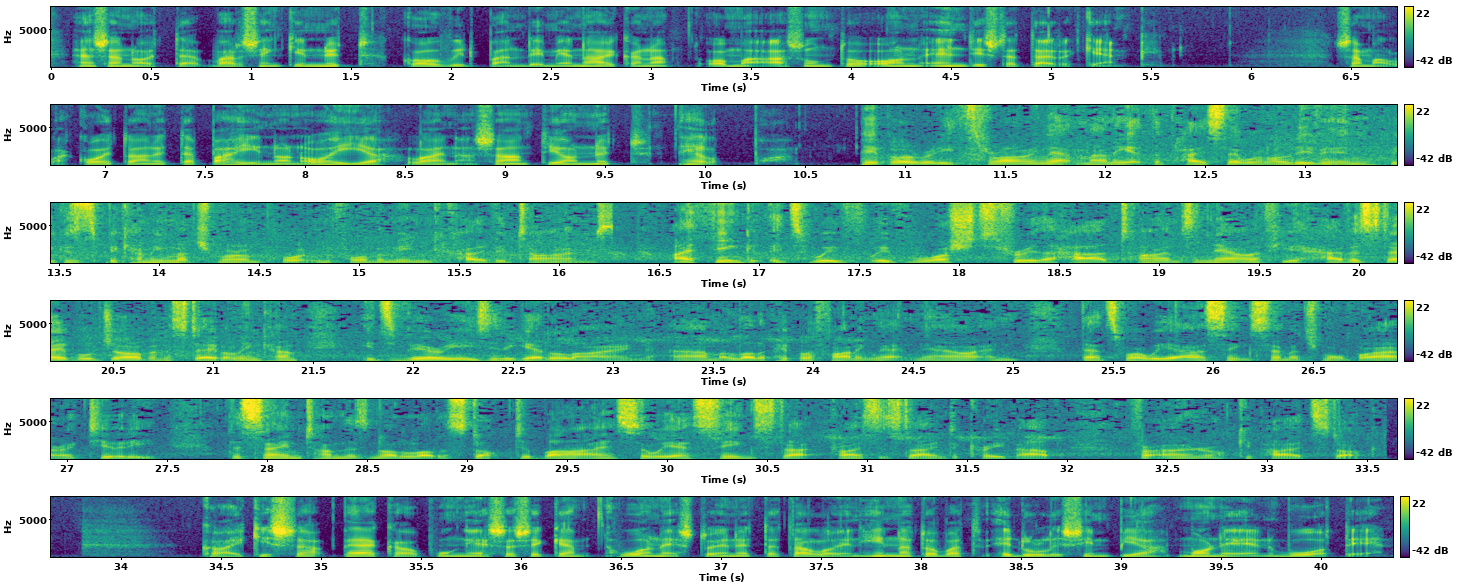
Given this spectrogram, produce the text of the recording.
Hän sanoi, että varsinkin nyt covid-pandemian aikana oma asunto on entistä tärkeämpi. Samalla koetaan, että pahin on ohi ja lainan saanti on nyt helppoa. People are already throwing that money at the place they want to live in because it's becoming much more important for them in COVID times. I think it's we've we've washed through the hard times, and now if you have a stable job and a stable income, it's very easy to get a loan. Um, a lot of people are finding that now, and that's why we are seeing so much more buyer activity. At the same time, there's not a lot of stock to buy, so we are seeing start, prices starting to creep up for owner-occupied stock. Kaikissa pääkaupungeissa sekä huoneistojen että talojen hinnat ovat edullisimpia moneen vuoteen.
